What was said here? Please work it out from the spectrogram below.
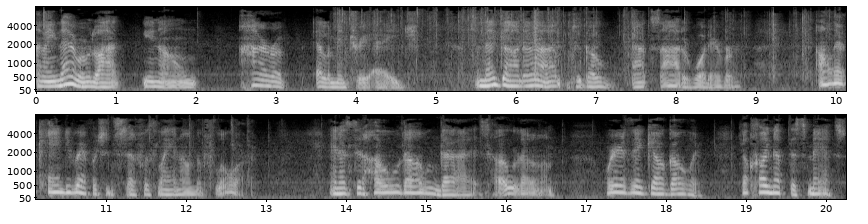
I mean, they were like, you know, higher up elementary age when they got up to go outside or whatever, all their candy wrappers and stuff was laying on the floor. And I said, hold on, guys, hold on. Where do you think y'all going? Y'all clean up this mess.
